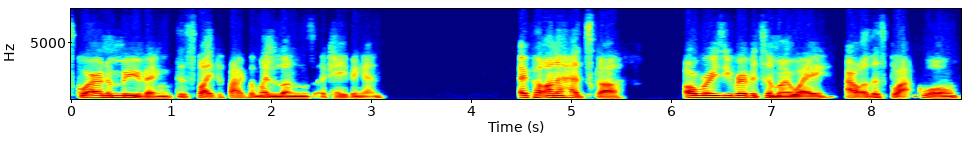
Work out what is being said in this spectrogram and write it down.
square and unmoving, despite the fact that my lungs are caving in. I put on a headscarf. I'll rosy riveter my way out of this black wall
